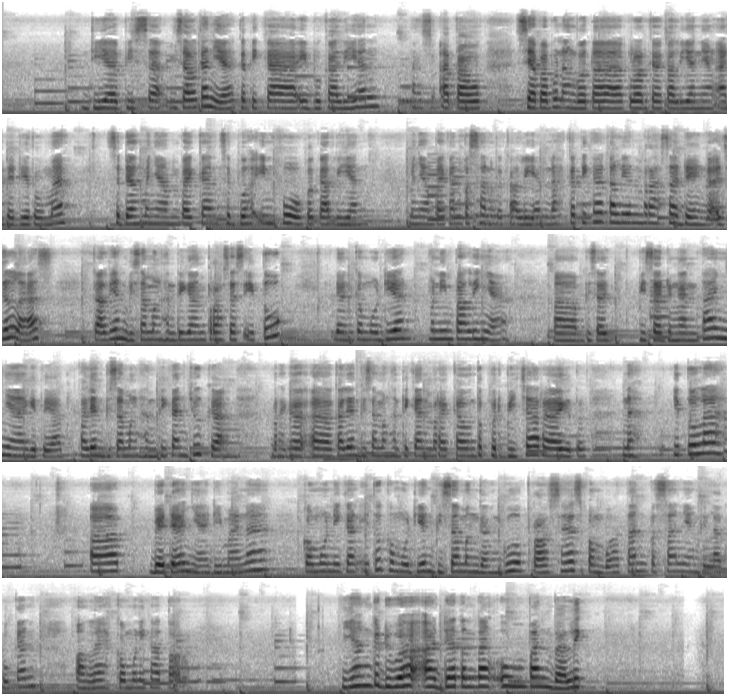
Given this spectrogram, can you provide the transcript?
Dia bisa, misalkan ya, ketika ibu kalian atau siapa pun anggota keluarga kalian yang ada di rumah sedang menyampaikan sebuah info ke kalian, menyampaikan pesan ke kalian. Nah, ketika kalian merasa ada yang nggak jelas, kalian bisa menghentikan proses itu dan kemudian menimpalinya. Uh, bisa bisa dengan tanya gitu ya. Kalian bisa menghentikan juga mereka. Uh, kalian bisa menghentikan mereka untuk berbicara gitu. Nah, itulah uh, bedanya di mana komunikan itu kemudian bisa mengganggu proses pembuatan pesan yang dilakukan oleh komunikator. Yang kedua ada tentang umpan balik.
